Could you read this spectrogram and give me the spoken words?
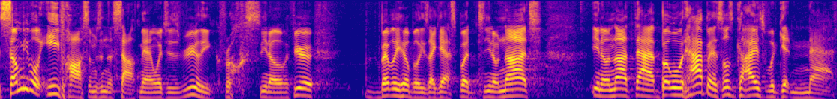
some people eat possums in the South, man, which is really gross. You know, if you're Beverly Hillbillies, I guess, but you know, not, you know, not that. But what would happen is those guys would get mad.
